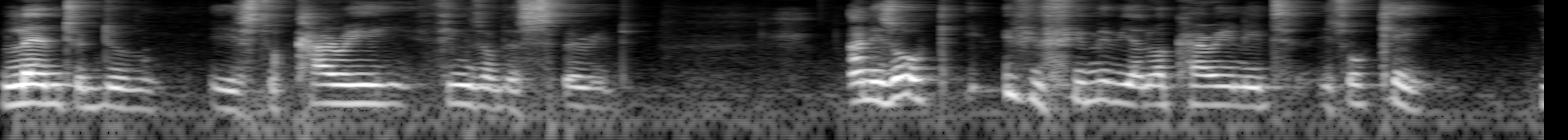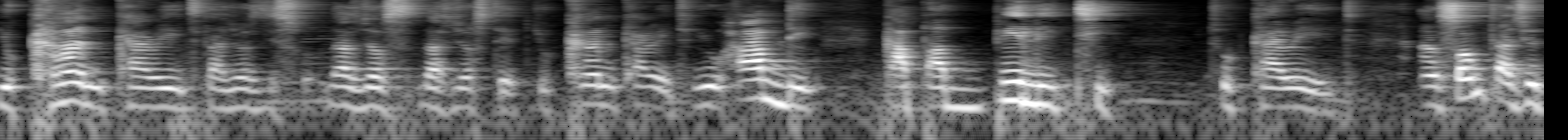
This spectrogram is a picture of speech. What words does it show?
learn to do is to carry things of the Spirit. And it's okay if you feel maybe you're not carrying it, it's okay. You can carry it. That's just that's just that's just it. You can carry it. You have the capability to carry it. And sometimes you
